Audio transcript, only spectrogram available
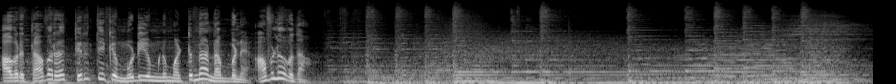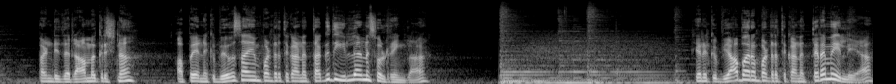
அவர் தவற திருத்திக்க முடியும்னு மட்டும்தான் நம்பினேன். அவ்வளவுதான். பண்டிதர் ராமகிருஷ்ணா அப்ப எனக்கு விவசாயம் பண்றதுக்கான தகுதி இல்லைன்னு சொல்றீங்களா? எனக்கு வியாபாரம் பண்றதுக்கான திறமை இல்லையா?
